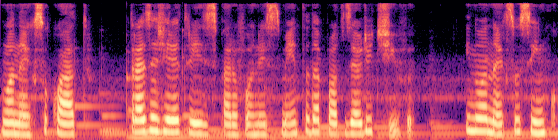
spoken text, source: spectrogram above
No anexo 4, traz as diretrizes para o fornecimento da prótese auditiva. E no anexo 5,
